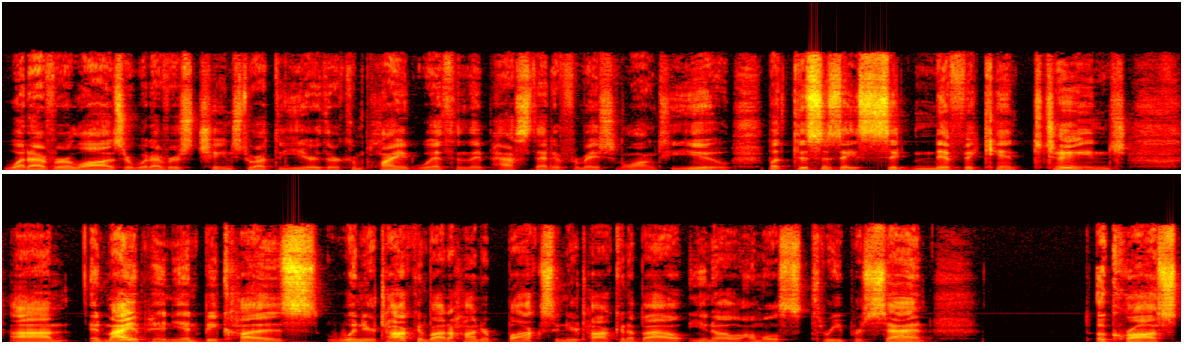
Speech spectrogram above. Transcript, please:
whatever laws or whatever's changed throughout the year, they're compliant with, and they pass that information along to you. But this is a significant change, um, in my opinion, because when you're talking about a hundred bucks and you're talking about you know almost three percent across,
